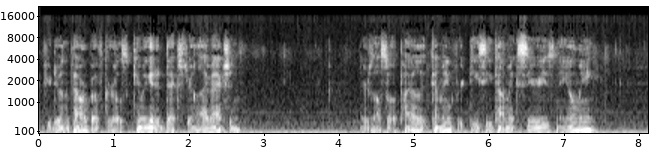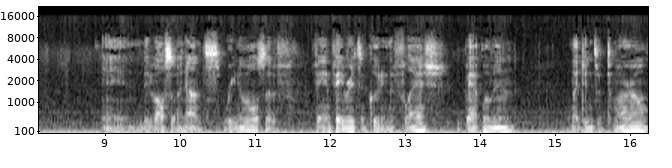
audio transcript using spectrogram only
if you're doing the Powerpuff Girls, can we get a Dexter live action? There's also a pilot coming for DC Comics series Naomi. And they've also announced renewals of fan favorites including The Flash, Batwoman, Legends of Tomorrow,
